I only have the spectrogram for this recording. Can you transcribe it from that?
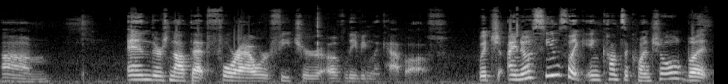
Um, and there's not that four hour feature of leaving the cap off, which I know seems like inconsequential, but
